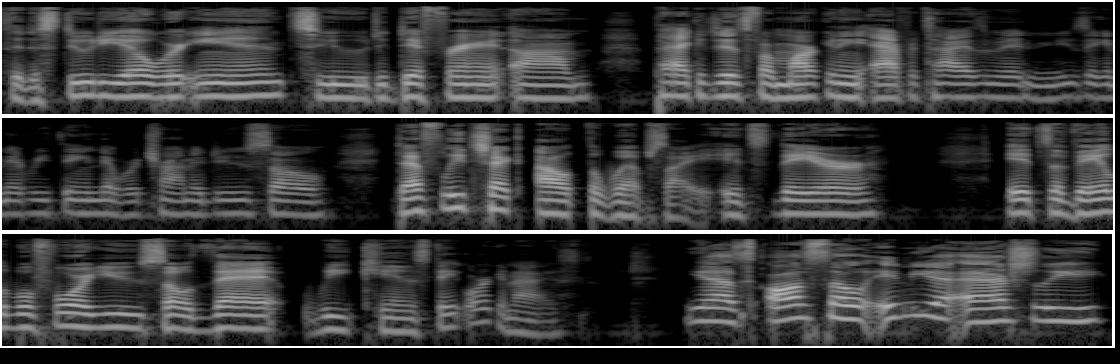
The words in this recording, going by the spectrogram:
to the studio we're in to the different um, packages for marketing, advertisement, and music and everything that we're trying to do. So definitely check out the website. It's there. It's available for you so that we can stay organized. Yes. Also, India Ashley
